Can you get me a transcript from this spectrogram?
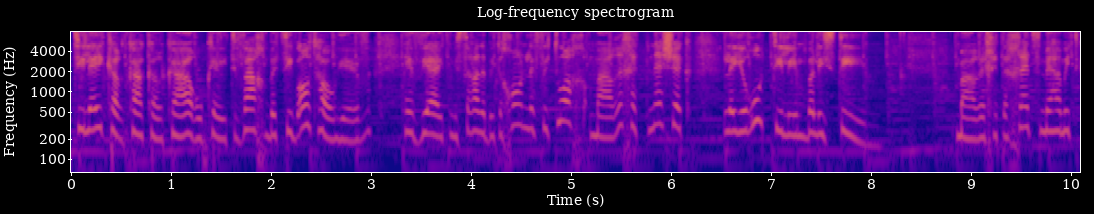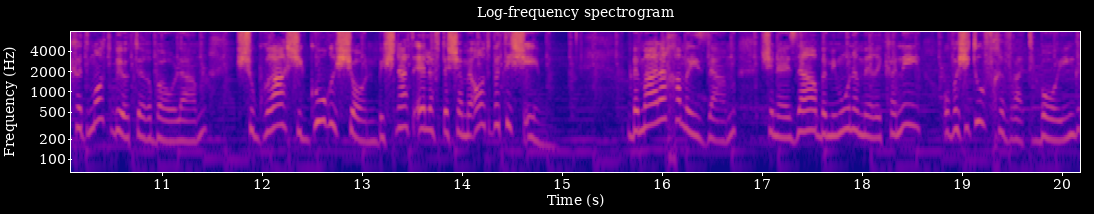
טילי קרקע-קרקע ארוכי טווח בצבאות האויב הביאה את משרד הביטחון לפיתוח מערכת נשק ליירוט טילים בליסטיים. מערכת החץ מהמתקדמות ביותר בעולם שוגרה שיגור ראשון בשנת 1990. במהלך המיזם, שנעזר במימון אמריקני ובשיתוף חברת בואינג,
